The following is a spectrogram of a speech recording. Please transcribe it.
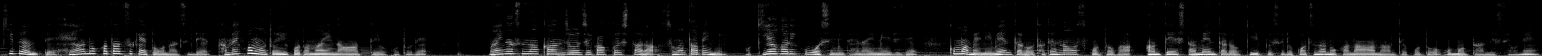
気分って部屋の片付けと同じで溜め込むといいことないなーっていうことで、マイナスな感情を自覚したらその度に起き上がりこぼしみたいなイメージで、こまめにメンタルを立て直すことが安定したメンタルをキープするコツなのかなーなんてことを思ったんですよね。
